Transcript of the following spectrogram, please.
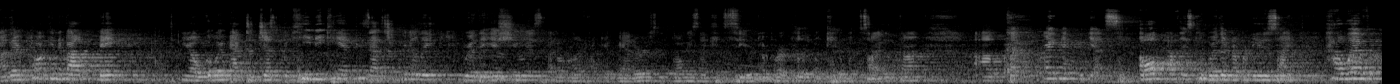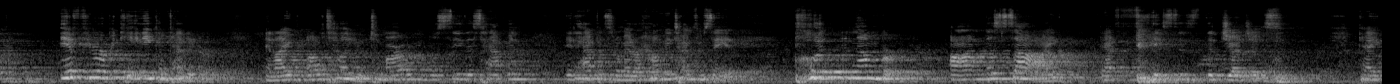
Now they're talking about make, you know, going back to just bikini camp because that's really where the issue is. I don't know if it matters as long as I can see your number. I really don't care what side it's on. Um, but now, yes, all athletes can wear their number on either side. However, if you're a bikini competitor, and I, I'll tell you, tomorrow you will see this happen. It happens no matter how many times we say it. Put the number on the side that faces the judges. Okay,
